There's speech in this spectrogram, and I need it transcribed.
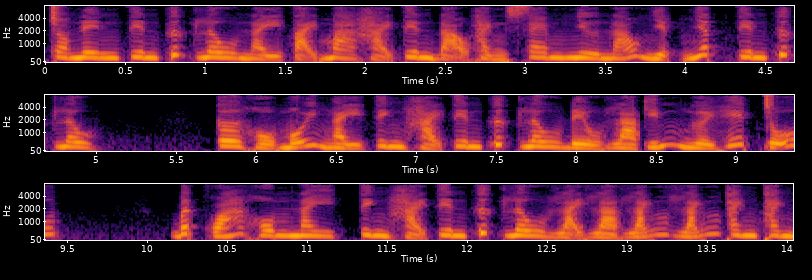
Cho nên tiên tức lâu này tại ma hải tiên đạo thành xem như náo nhiệt nhất tiên tức lâu. Cơ hồ mỗi ngày tinh hải tiên tức lâu đều là kín người hết chỗ. Bất quá hôm nay tinh hải tiên tức lâu lại là lánh lánh thanh thanh.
